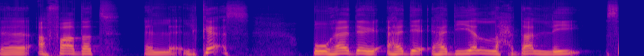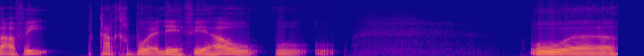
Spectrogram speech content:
آه، أفاضت ال- الكأس. وهذه هذه هذه هي اللحظة اللي صافي قرقبوا عليه فيها و, و, و, و آه،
